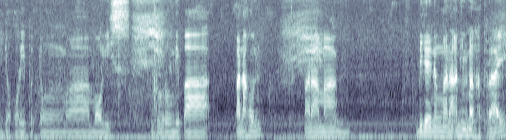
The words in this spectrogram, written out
Medyo kuripot yung mga mollies siguro hindi pa panahon para mag bigay ng maraming mga fry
